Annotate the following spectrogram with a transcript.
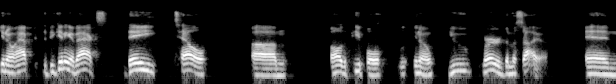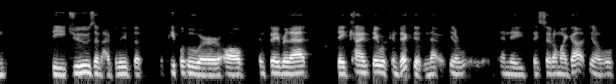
You know, after the beginning of Acts, they tell um, all the people, you know, you murdered the Messiah, and the Jews and I believe the, the people who were all in favor of that, they kind they were convicted, and that you know, and they they said, oh my God, you know, well,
